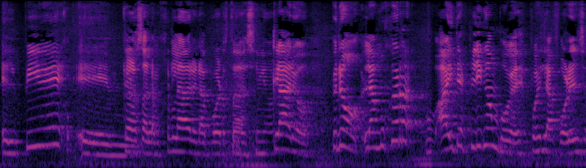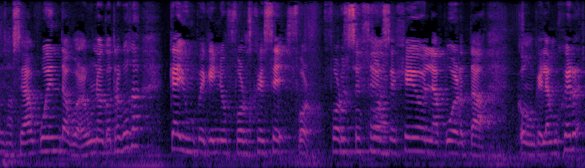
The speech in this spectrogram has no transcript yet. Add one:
el pibe... eh, claro, o sea, la mujer le abre la puerta al señor. Claro, pero la mujer, ahí te explican, porque después la forense, o sea, se da cuenta por alguna que otra cosa, que hay un pequeño forjese- for- for- Forcejeo. forcejeo en la puerta. Como que la mujer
